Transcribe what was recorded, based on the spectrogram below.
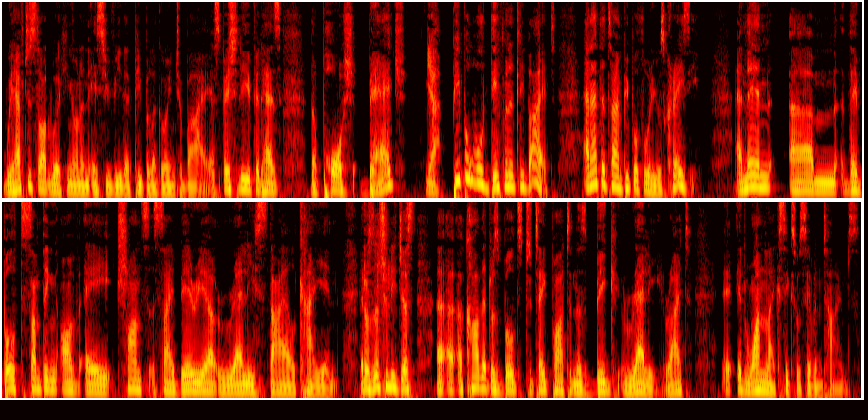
we have to start working on an SUV that people are going to buy, especially if it has the Porsche badge. Yeah. People will definitely buy it. And at the time, people thought he was crazy. And then um, they built something of a Trans Siberia rally style Cayenne. It was literally just a, a car that was built to take part in this big rally, right? It, it won like six or seven times.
